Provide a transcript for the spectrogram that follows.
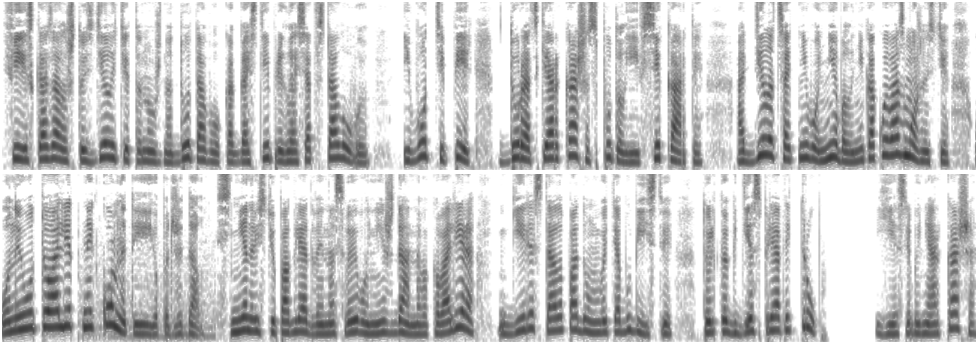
Фея сказала, что сделать это нужно до того, как гостей пригласят в столовую. И вот теперь дурацкий Аркаша спутал ей все карты — Отделаться от него не было никакой возможности. Он и у туалетной комнаты ее поджидал. С ненавистью поглядывая на своего нежданного кавалера, Геля стала подумывать об убийстве. Только где спрятать труп? Если бы не Аркаша,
